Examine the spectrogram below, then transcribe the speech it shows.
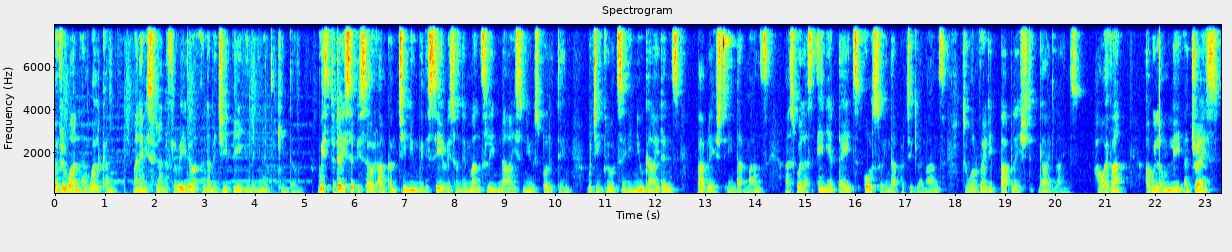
everyone, and welcome. My name is Fernando Florido, and I'm a GP in the United Kingdom. With today's episode, I'm continuing with the series on the monthly NICE News Bulletin, which includes any new guidance published in that month, as well as any updates also in that particular month to already published guidelines. However, I will only address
